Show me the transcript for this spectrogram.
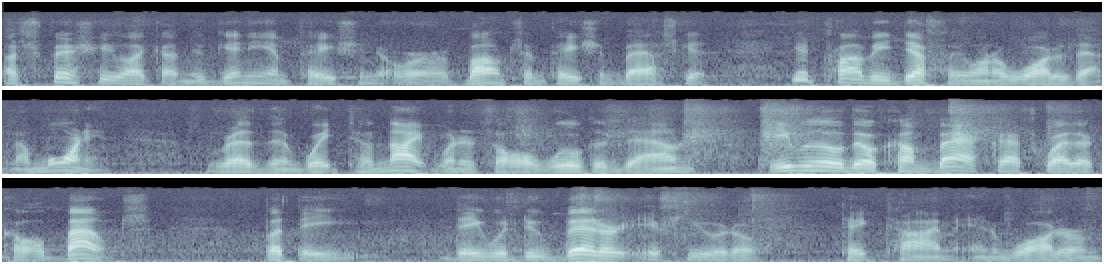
especially like a New Guinea impatient or a bounce impatient basket, you'd probably definitely want to water that in the morning rather than wait till night when it's all wilted down. Even though they'll come back, that's why they're called bounce. But they, they would do better if you were to take time and water them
